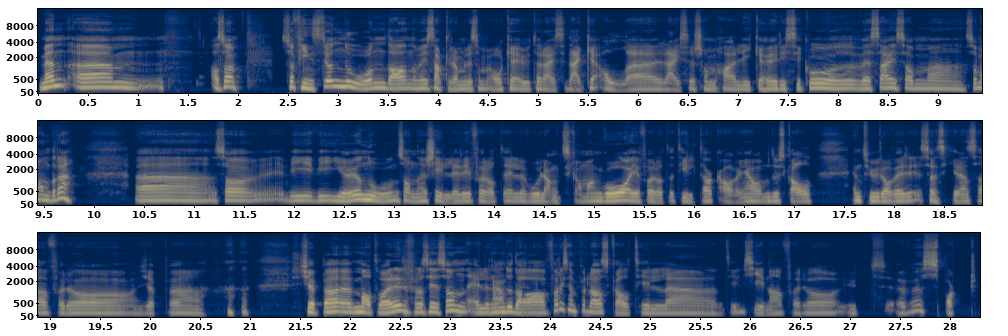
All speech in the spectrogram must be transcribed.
Men um, altså så finnes det jo noen da, når vi snakker om liksom, ok, ut og reise, det er ikke alle reiser som har like høy risiko ved seg som, uh, som andre. Uh, så vi, vi, gjør jo noen sånne skiller i forhold til hvor langt skal man gå i forhold til tiltak, avhengig av om du skal en tur over svenskegrensa for å kjøpe, kjøpe matvarer, for å si det sånn, eller om du da f.eks. skal til, uh, til, Kina for å utøve sport.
